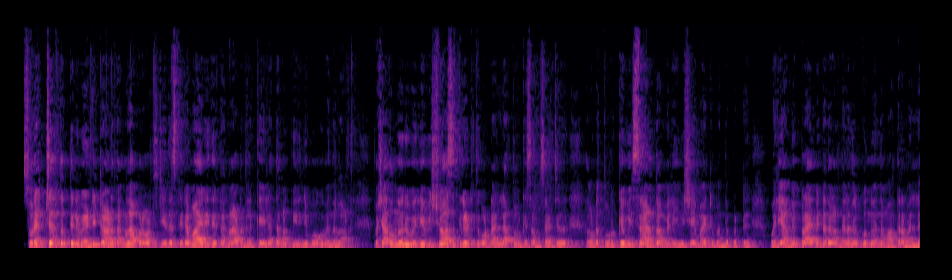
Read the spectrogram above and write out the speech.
സുരക്ഷിതത്വത്തിന് വേണ്ടിയിട്ടാണ് തങ്ങൾ ആ പ്രവൃത്തി ചെയ്ത് സ്ഥിരമായ രീതിയിൽ തങ്ങൾ അവിടെ നിൽക്കുകയില്ല. തങ്ങൾ പിരിഞ്ഞു പോകും എന്നുള്ളതാണ്. പക്ഷെ അതൊന്നും ഒരു വലിയ വിശ്വാസത്തിലെടുത്തുകൊണ്ടല്ല തുർക്കി സംസാരിച്ചത്. അതുകൊണ്ട് തുർക്കിയും ഇസ്രായേലും തമ്മിൽ ഈ വിഷയമായിട്ട് ബന്ധപ്പെട്ട് വലിയ അഭിപ്രായ ഭിന്നതകൾ നിലനിൽക്കുന്നു എന്ന് മാത്രമല്ല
